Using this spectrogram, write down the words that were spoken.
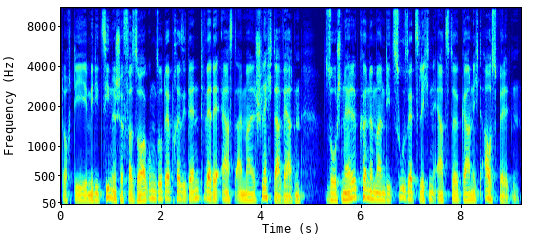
Doch die medizinische Versorgung, so der Präsident, werde erst einmal schlechter werden. So schnell könne man die zusätzlichen Ärzte gar nicht ausbilden.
